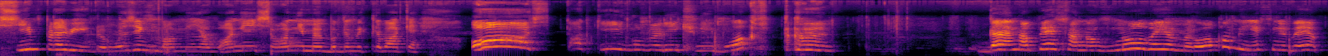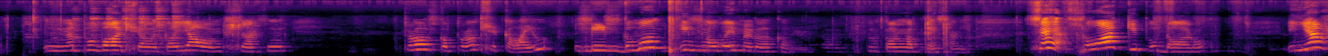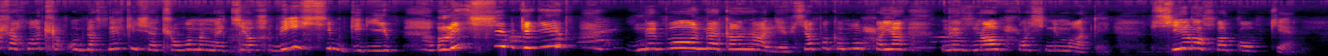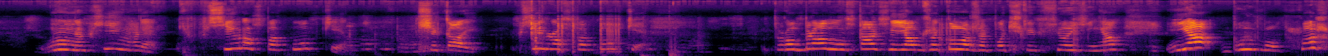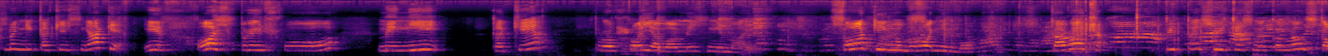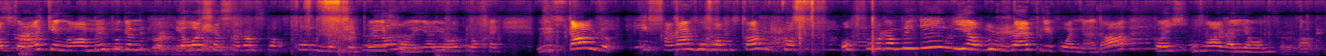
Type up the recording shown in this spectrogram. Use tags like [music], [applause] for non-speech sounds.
Всім привіт, друзі! З вами я Ваня і сьогодні ми будемо відкривати ось такий новорічний бокс, [clears throat] де написано з Новим роком. Якщо ви не побачили, то я вам зараз просто прочитаю з Різдвом і з Новим роком. Тут написано. Це сладкий подарок. Я вже хочу об'яснитися, чого мене цих вісім днів, вісім днів не було на каналі. Все тому, що я не знав, що знімати. Всі розпаковки, ну не всі гри, всі розпаковки, чекай, всі розпаковки. Про Бравл Старс я вже теж почти все зняв. Я думав, що ж мені таке зняти, і ось прийшло мені таке, про що я вам і знімаю. Соки новогодні мов. Коротше, підписуйтесь на канал, ставте лайки, ну а ми будемо його зараз розпаковувати. Поїхали, я його трохи відставлю і сразу вам скажу, що оформлення вже прикольне, да? Тобто зараз я вам покажу.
